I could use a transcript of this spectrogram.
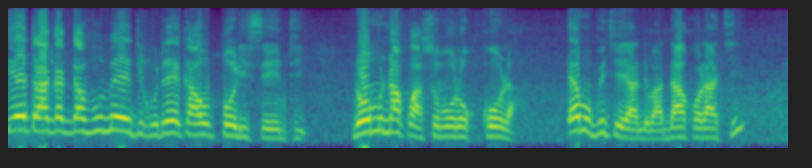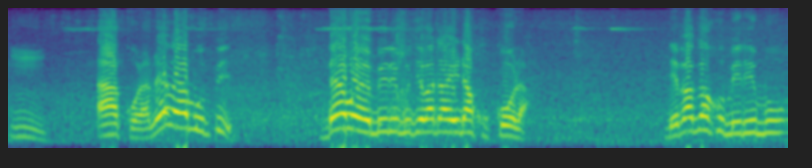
yeetaaga gavumenti kuteekawo polisenti n'omunaku asobola okukola. Emupi kyeyandibadde akola ki? Mm. akola. Naye bemupi bewa emirimu gye batalina kukola. Ne bava ku mirimu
